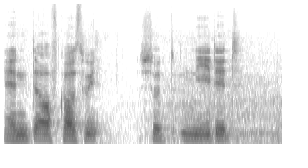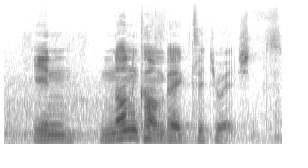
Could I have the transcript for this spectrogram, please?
And of course, we should need it in non-compact situations.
